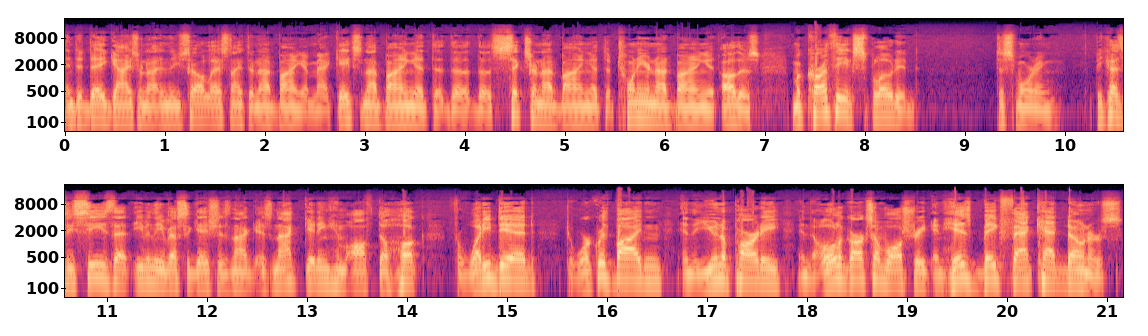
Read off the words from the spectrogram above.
And today, guys are not. And you saw it last night. They're not buying it. Matt Gaetz is not buying it. The, the the six are not buying it. The twenty are not buying it. Others. McCarthy exploded this morning because he sees that even the investigation is not is not getting him off the hook for what he did to work with Biden and the Uniparty and the oligarchs on Wall Street and his big fat cat donors,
